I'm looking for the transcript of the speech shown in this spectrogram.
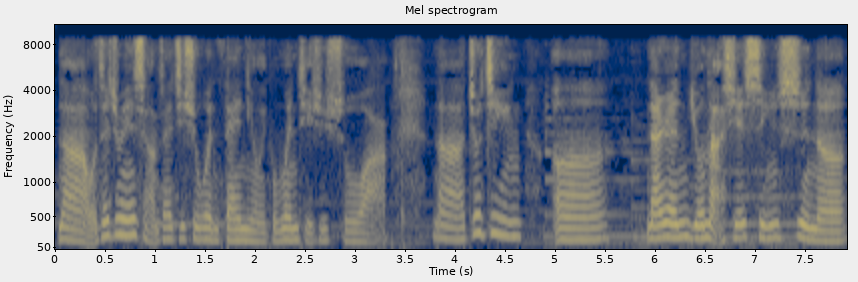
那我在这边想再继续问 Daniel 一个问题，是说啊，那究竟呃。男人有哪些心事呢？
